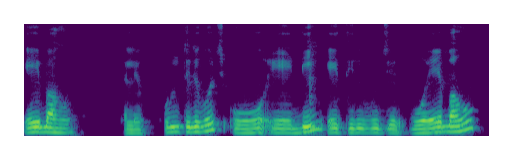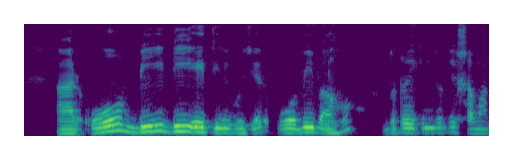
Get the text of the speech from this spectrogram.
এই বাহু। তাহলে কোন ত্রিভুজ? ও এ ডি এই ত্রিভুজের ও এ বাহু আর ও বি ডি এই ত্রিভুজের ও বি বাহু দুটোই কিন্তু কি সমান।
